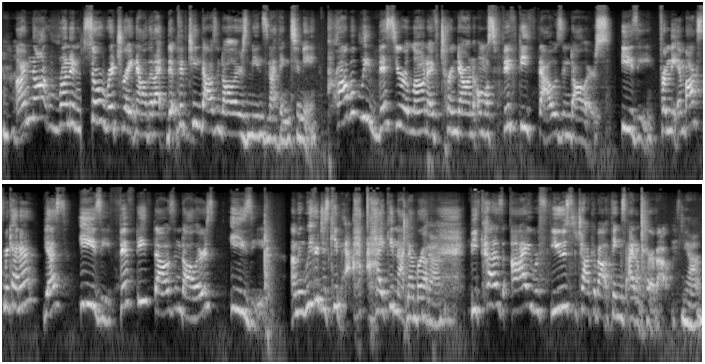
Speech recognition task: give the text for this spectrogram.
Uh-huh. I'm not running so rich right now that I that $15,000 means nothing to me. Probably this year alone I've turned down almost $50,000. Easy. From the inbox, McKenna? Yes? Easy. $50,000 easy. I mean, we could just keep h- hiking that number up Yeah. because I refuse to talk about things I don't care about. Yeah.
